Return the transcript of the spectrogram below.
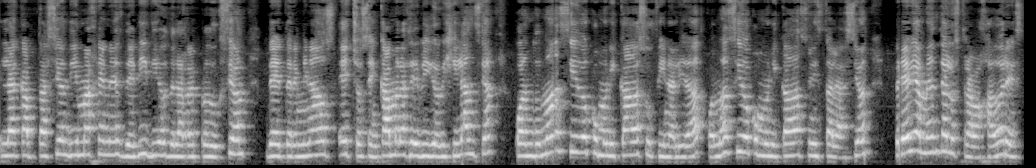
la captación de imágenes, de vídeos, de la reproducción de determinados hechos en cámaras de videovigilancia cuando no ha sido comunicada su finalidad, cuando ha sido comunicada su instalación previamente a los trabajadores.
